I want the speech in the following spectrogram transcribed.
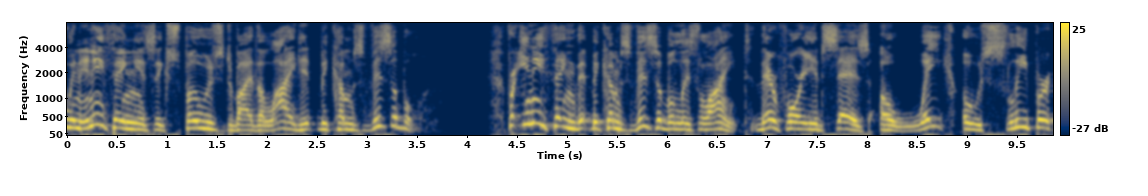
when anything is exposed by the light, it becomes visible. For anything that becomes visible is light. Therefore it says, awake, O sleeper,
